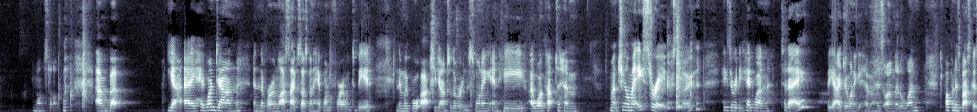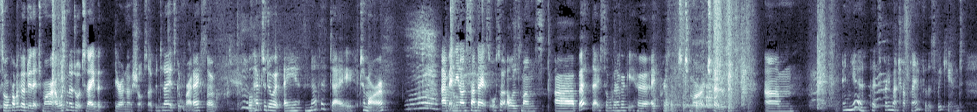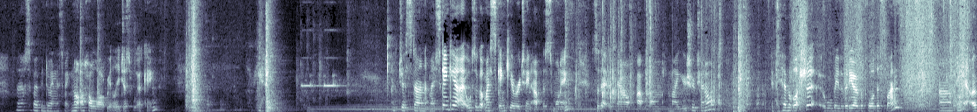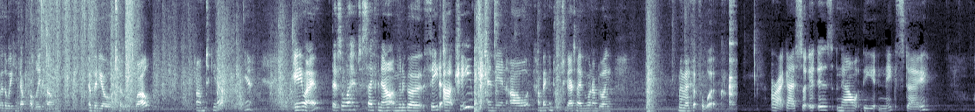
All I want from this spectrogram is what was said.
non-stop. um, but yeah, I had one down in the room last night because I was going to have one before I went to bed. And then we brought Archie down to the room this morning and he, I woke up to him munching on my Easter egg. So he's already had one today. But yeah, I do want to get him his own little one to pop in his basket. So we'll probably go do that tomorrow. I was going to do it today, but there are no shops open today. It's Good Friday, so We'll have to do it another day tomorrow. Um, and then on Sunday, it's also Ella's mum's uh, birthday. So we're going to go get her a present tomorrow too. Um, and yeah, that's pretty much our plan for this weekend. What else have I been doing this week? Not a whole lot really, just working. Yeah. Just done my skincare. I also got my skincare routine up this morning. So that is now up on my YouTube channel if you haven't watched it, it will be the video before this one. Um, and yeah, over the weekend I'll probably film a video or two as well um, to get up. Yeah. Anyway, that's all I have to say for now. I'm going to go feed Archie and then I'll come back and talk to you guys maybe when I'm doing my makeup for work. Alright guys, so it is now the next day.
